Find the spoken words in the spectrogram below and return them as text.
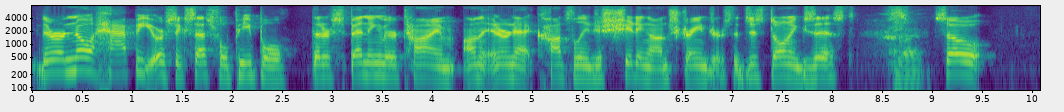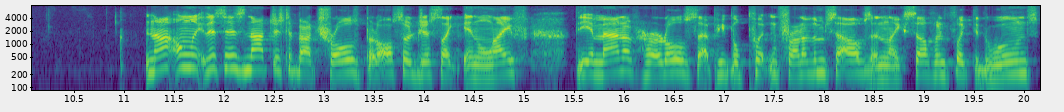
there are no happy or successful people that are spending their time on the internet constantly just shitting on strangers that just don't exist. Right. So not only this is not just about trolls but also just like in life the amount of hurdles that people put in front of themselves and like self-inflicted wounds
